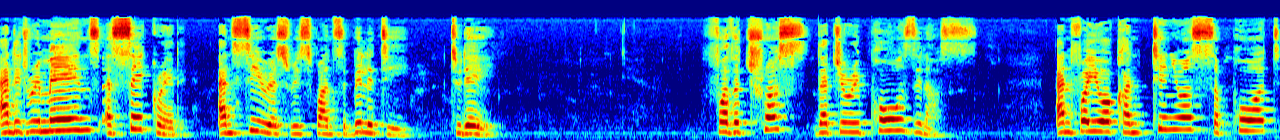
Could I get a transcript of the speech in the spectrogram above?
and it remains a sacred and serious responsibility today. For the trust that you repose in us, and for your continuous support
